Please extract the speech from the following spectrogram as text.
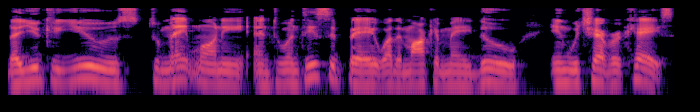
that you could use to make money and to anticipate what the market may do in whichever case.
